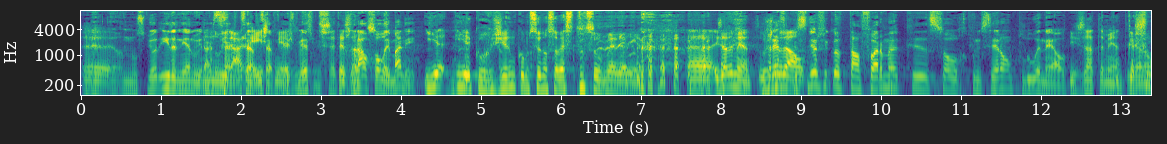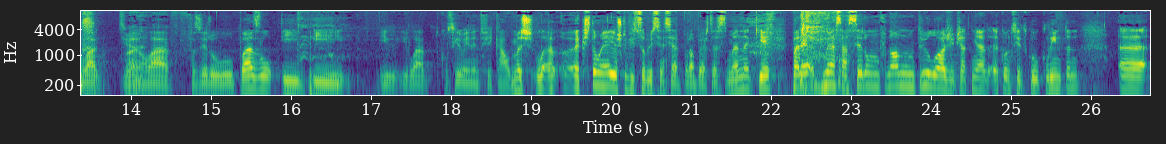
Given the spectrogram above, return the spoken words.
Uh, num senhor iraniano no Iraque. No Iraque, certo, é isto certo, mesmo. É isto mesmo. O general Soleimani. Ia, ia corrigir-me como se eu não soubesse tudo sobre o Médio Oriente. Uh, exatamente. O Parece general... que o senhor ficou de tal forma que só o reconheceram pelo anel. Exatamente. Tiveram lá, tiveram lá fazer o puzzle e, e, e, e lá conseguiram identificá-lo. Mas a questão é, eu escrevi sobre isso em sede própria esta semana, que é, para, começa a ser um fenómeno meteorológico. Já tinha acontecido com o Clinton, uh,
